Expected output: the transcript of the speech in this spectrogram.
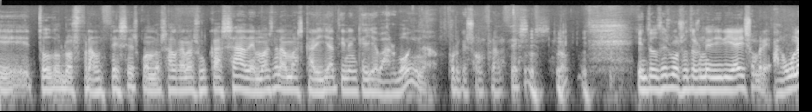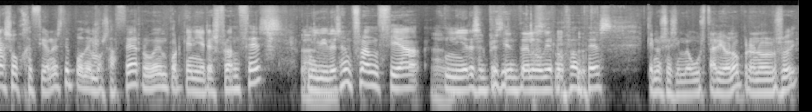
eh, todos los franceses cuando salgan a su casa, además de la mascarilla, tienen que llevar boina, porque son franceses. ¿no? entonces vosotros me diríais, hombre, algunas objeciones te podemos hacer, Rubén, porque ni eres francés, ni vives en Francia, ni eres el presidente del gobierno francés, que no sé si me gustaría o no, pero no lo soy.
